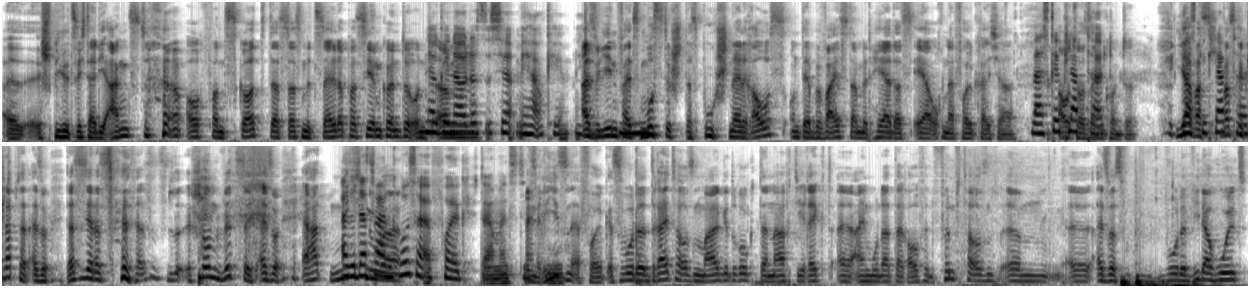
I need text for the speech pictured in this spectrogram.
äh, spiegelt sich da die Angst auch von Scott, dass das mit Zelda passieren könnte. Und, Ja, genau, ähm, das ist ja, ja, okay. Ja. Also jedenfalls musste das Buch schnell raus und der Beweis damit her, dass er auch ein erfolgreicher Was Autor sein hat. konnte. Ja, Was geklappt was hat. geklappt hat. Also das ist ja das, das ist schon witzig. Also er hat nicht Also das war ein großer Erfolg damals. dieses ein Buch. Riesenerfolg. Es wurde 3000 Mal gedruckt, danach direkt äh, einen Monat darauf in 5000. Ähm, äh, also es wurde wiederholt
